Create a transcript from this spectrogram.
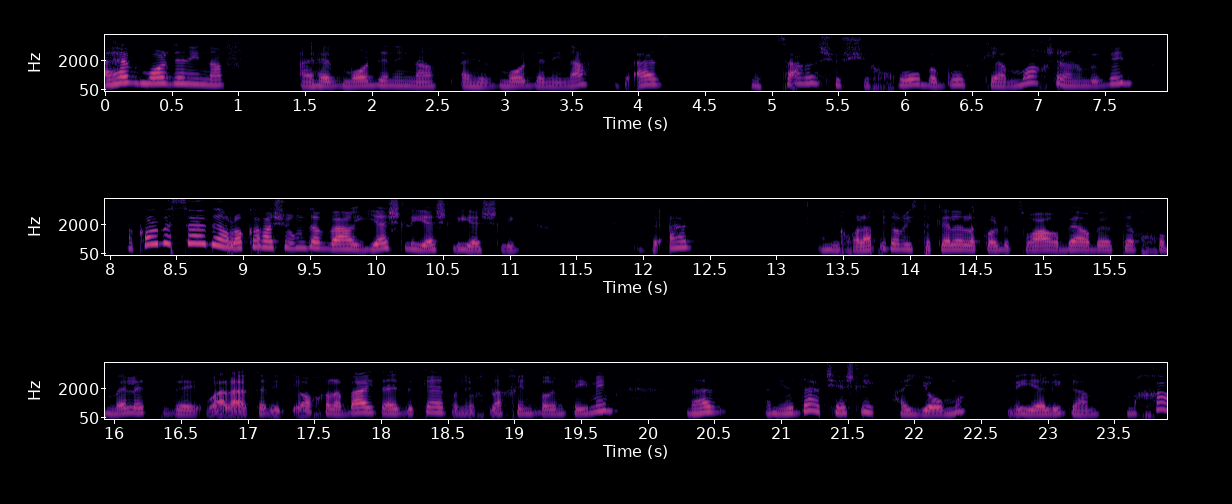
I have more than enough. I have more than enough, I have more than enough, ואז נוצר איזשהו שחרור בגוף, כי המוח שלנו מבין, הכל בסדר, לא קרה שום דבר, יש לי, יש לי, יש לי. ואז אני יכולה פתאום להסתכל על הכל בצורה הרבה הרבה יותר חומלת, ווואלה, קניתי אוכל הביתה, איזה כיף, אני הולכת להכין דברים טעימים, ואז אני יודעת שיש לי היום, ויהיה לי גם מחר.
